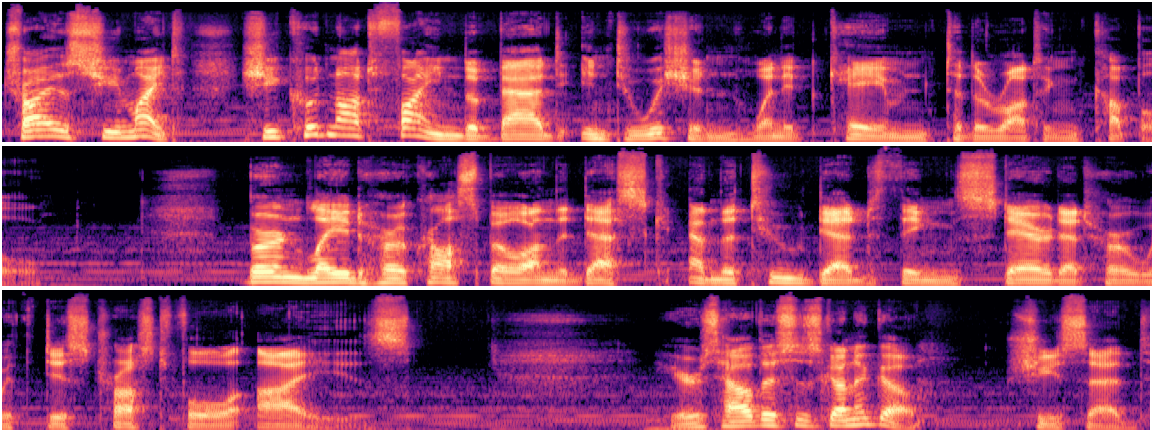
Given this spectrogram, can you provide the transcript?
Try as she might, she could not find a bad intuition when it came to the rotting couple. Byrne laid her crossbow on the desk, and the two dead things stared at her with distrustful eyes. Here's how this is gonna go, she said.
